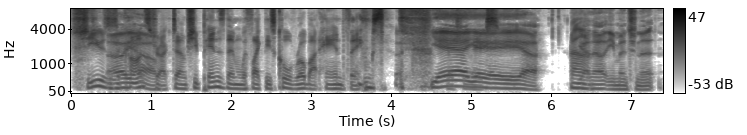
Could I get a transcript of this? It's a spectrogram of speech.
She uses Oh, a yeah. construct. Um, she pins them with like these cool robot hand things. Yeah, yeah, yeah, yeah, yeah. yeah, Um, now that you mention it, yeah,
